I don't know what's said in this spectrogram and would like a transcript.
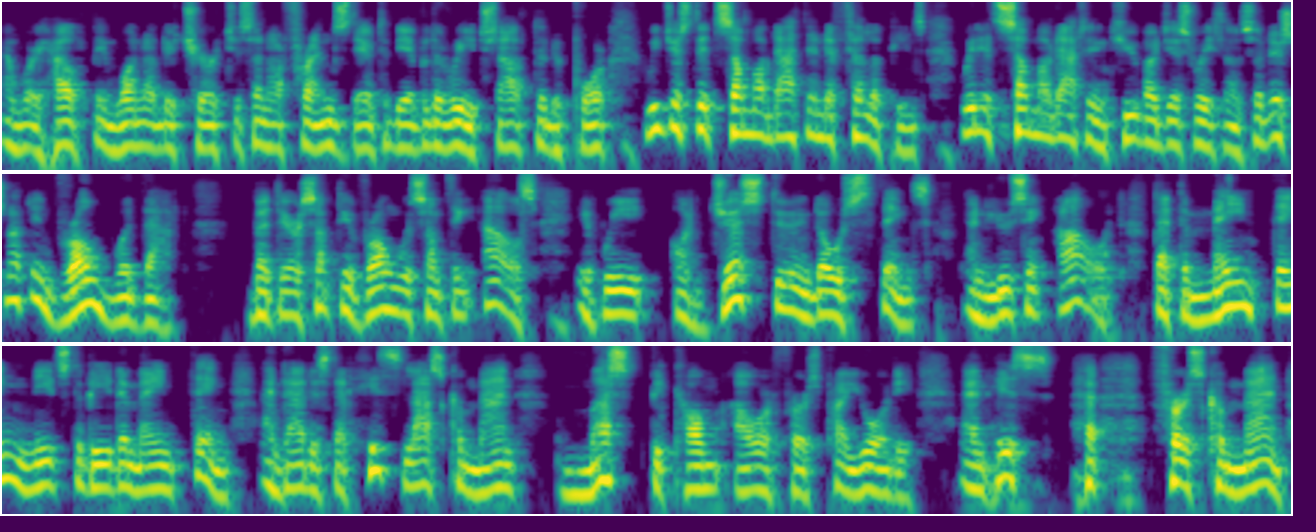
and we're helping one of the churches and our friends there to be able to reach out to the poor. We just did some of that in the Philippines. We did some of that in Cuba just recently. So there's nothing wrong with that but there's something wrong with something else if we are just doing those things and losing out that the main thing needs to be the main thing and that is that his last command must become our first priority. And his first command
